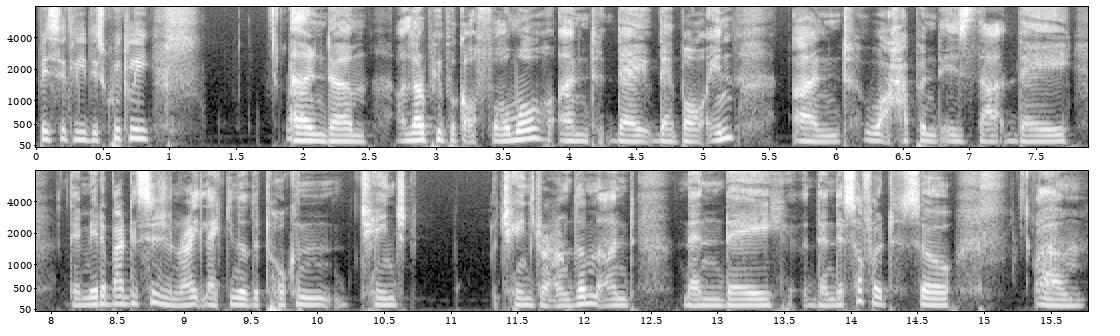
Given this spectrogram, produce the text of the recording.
basically this quickly and um, a lot of people got FOMO and they they bought in and what happened is that they they made a bad decision right like you know the token changed changed around them and then they then they suffered so um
